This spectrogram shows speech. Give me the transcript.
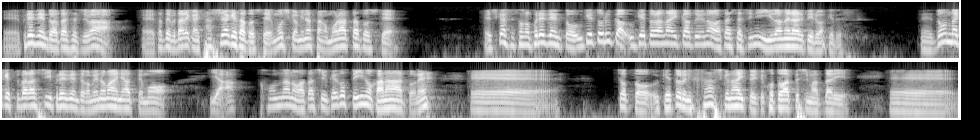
え、プレゼントを私たちは、え、例えば誰かに差し上げたとして、もしくは皆さんがもらったとして、しかしそのプレゼントを受け取るか受け取らないかというのは私たちに委ねられているわけです。どんだけ素晴らしいプレゼントが目の前にあっても、いや、こんなの私受け取っていいのかなとね、えーちょっと受け取るにふさわしくないと言って断ってしまったり、え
